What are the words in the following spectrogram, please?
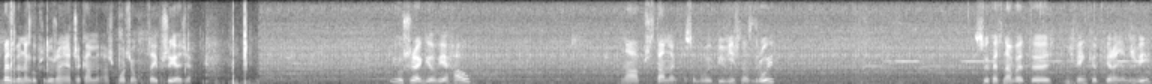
Bez zbędnego przedłużenia czekamy aż pociąg tutaj przyjedzie. Już Regio wjechał na przystanek osobowy Piwniczna Zdrój. Słychać nawet y, dźwięki otwierania drzwi.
